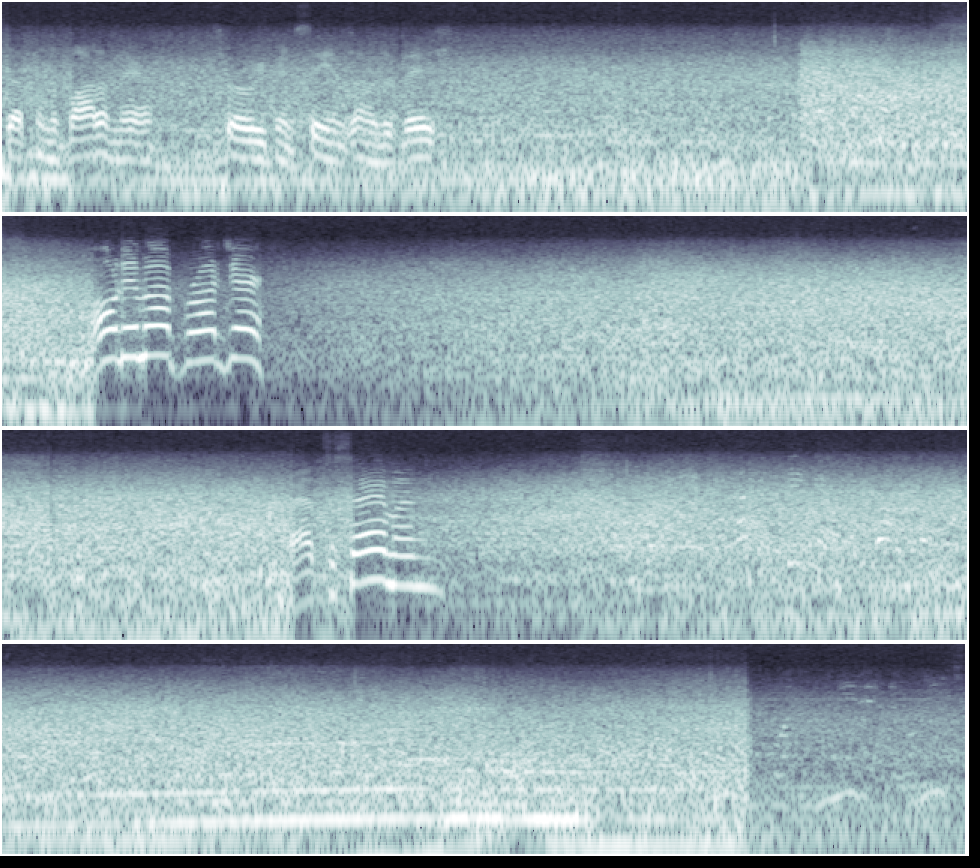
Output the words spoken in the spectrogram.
stuff in the bottom there. That's where we've been seeing some of the fish. Hold him up, Roger! That's a salmon. What we needed at least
